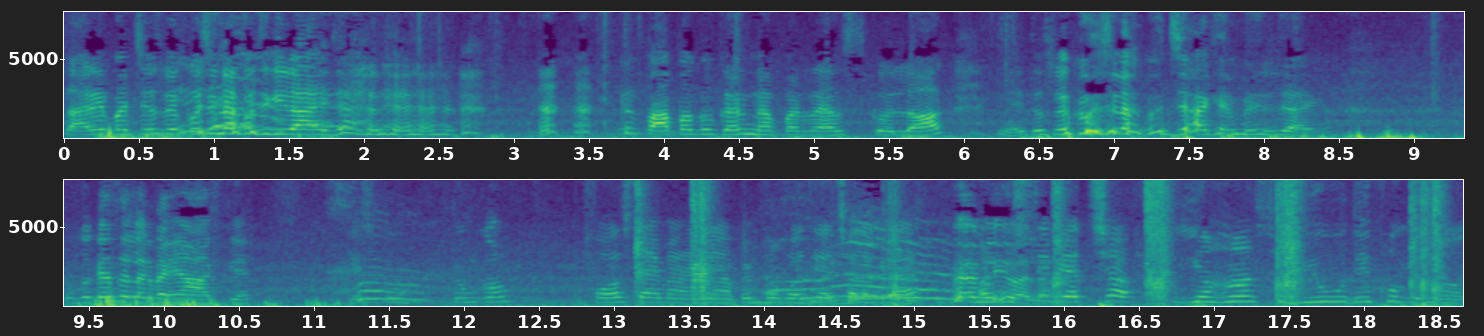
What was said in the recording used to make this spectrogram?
सारे बच्चे उसमें कुछ ना कुछ गिराए जा रहे हैं। तो पापा को करना पड़ रहा है उसको लॉक नहीं तो उसमें कुछ ना कुछ जाके मिल जाएगा। तुमको कैसा लग रहा है यहाँ आके? इसको तुमको? फ़र्स्ट टाइम आए यहाँ पे बहुत ही अच्छा लग रहा है। और उससे भी अच्छा यहाँ से व्यू देखोगे ना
